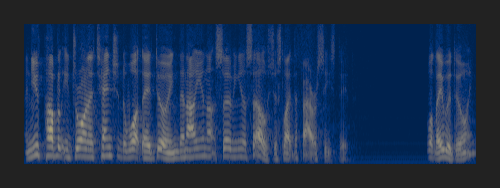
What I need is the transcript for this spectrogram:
and you've publicly drawn attention to what they're doing, then are you not serving yourselves just like the Pharisees did? What they were doing.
